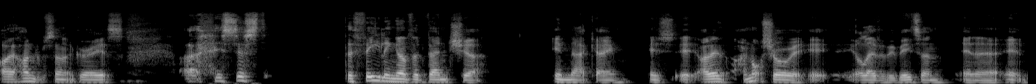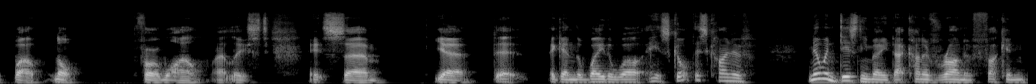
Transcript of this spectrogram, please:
I hundred percent agree. It's uh, it's just the feeling of adventure in that game is it, I don't I'm not sure it, it, will ever be beaten in a in well not for a while at least. It's um yeah the, again the way the world it's got this kind of you know when Disney made that kind of run of fucking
